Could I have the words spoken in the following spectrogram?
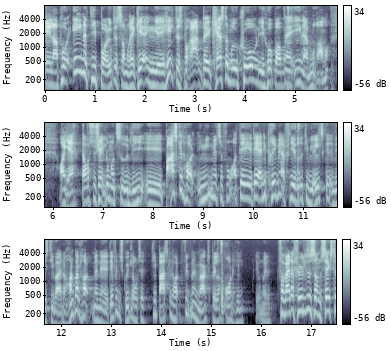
Eller på en af de bolde, som regeringen øh, helt desperat øh, kaster mod kurven i håb om, at en af dem rammer. Og ja, der var Socialdemokratiet lige et baskethold i min metafor. Det, det er de primært, fordi jeg ved, at de vil elske, hvis de var et håndboldhold, men øh, det får de sgu ikke lov til. De er baskethold fyldt med mørkspillere over det hele. Det var med det. For hvad der føltes som 6-8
